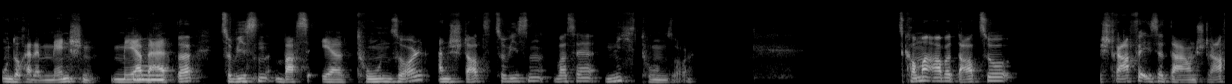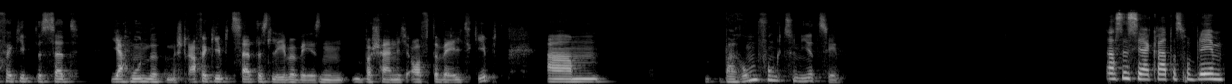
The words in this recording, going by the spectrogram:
und auch einem Menschen mehr mhm. weiter zu wissen, was er tun soll, anstatt zu wissen, was er nicht tun soll. Jetzt kommen wir aber dazu, Strafe ist ja da und Strafe gibt es seit Jahrhunderten. Strafe gibt es seit es Lebewesen wahrscheinlich auf der Welt gibt. Ähm, warum funktioniert sie? Das ist ja gerade das Problem,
